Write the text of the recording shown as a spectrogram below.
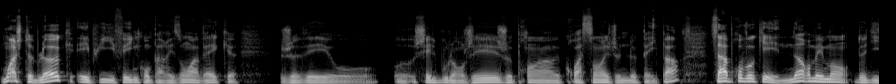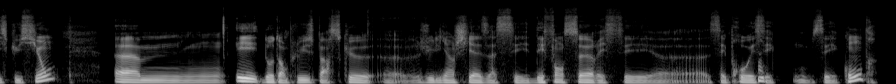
moi je te bloque, et puis il fait une comparaison avec je vais chez le boulanger, je prends un croissant et je ne le paye pas. Ça a provoqué énormément de discussions. Euh, et d'autant plus parce que euh, Julien Chiez a ses défenseurs et ses, euh, ses pros et ses, ses contres.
